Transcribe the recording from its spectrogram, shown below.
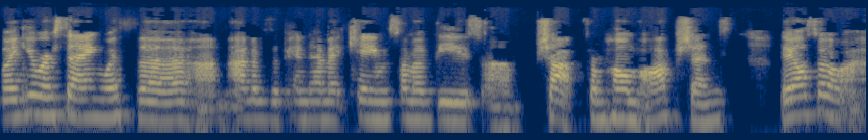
Like you were saying, with the um, out of the pandemic came some of these um, shop from home options. They also uh,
